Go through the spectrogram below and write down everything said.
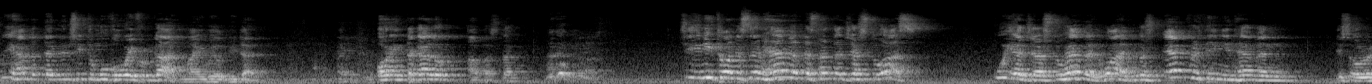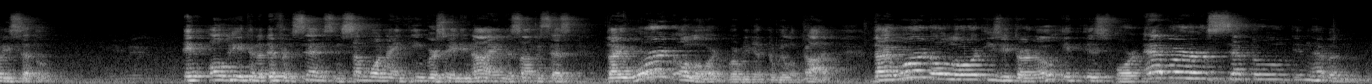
we have the tendency to move away from God. My will be done. Or in Tagalog, ah, basta. See, you need to understand heaven does not adjust to us. We adjust to heaven. Why? Because everything in heaven is already settled. In, albeit in a different sense, in Psalm 119, verse 89, the psalmist says, Thy word, O Lord, where we get the will of God, Thy word, O Lord, is eternal. It is forever settled in heaven.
